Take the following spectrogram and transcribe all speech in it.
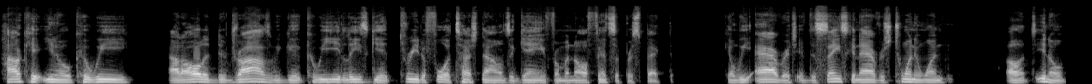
How can you know could we out of all the drives we get, could we at least get three to four touchdowns a game from an offensive perspective? Can we average if the Saints can average 21 uh you know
